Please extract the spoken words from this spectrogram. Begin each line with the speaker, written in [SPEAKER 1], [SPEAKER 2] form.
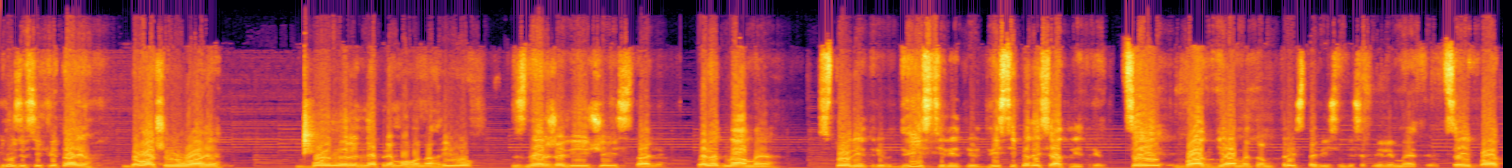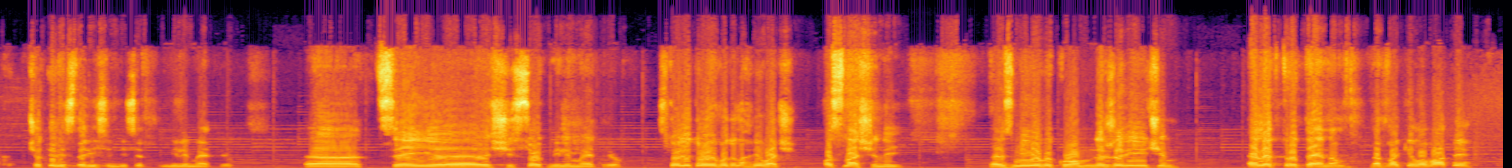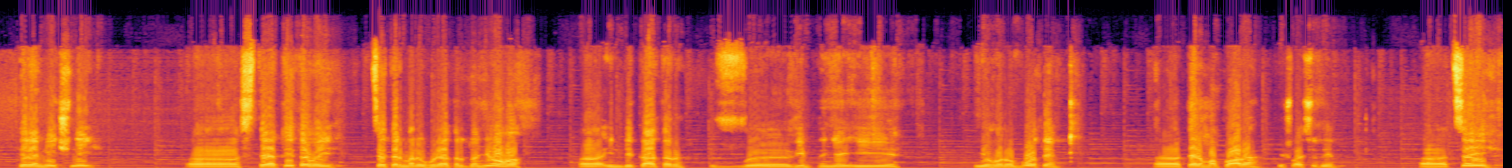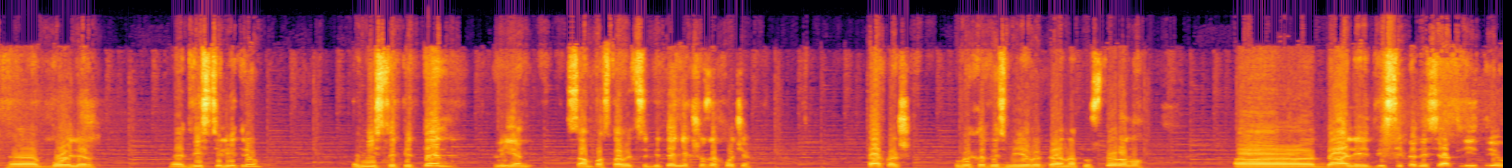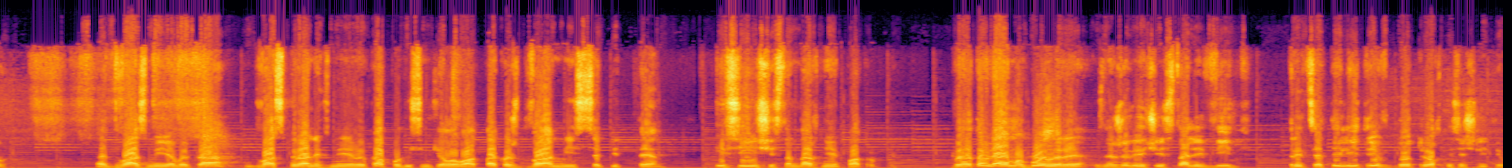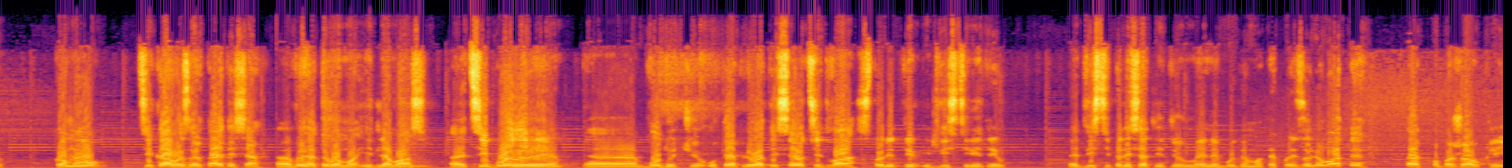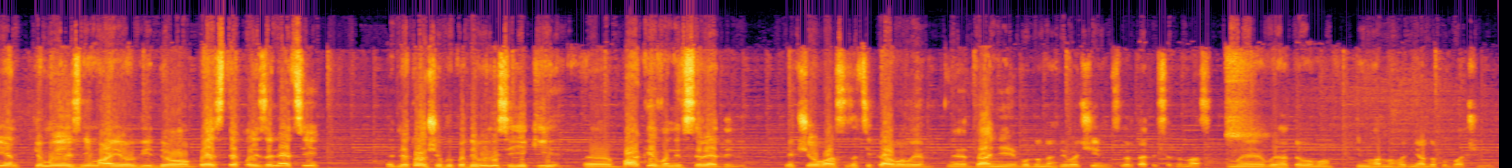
[SPEAKER 1] Друзі, всіх вітаю! До вашої уваги бойлери непрямого нагріву з нержавіючої сталі. Перед нами 100 літрів, 200 літрів, 250 літрів. Цей бак діаметром 380 мм, цей бак 480 мм, е, цей е, 600 мм. 100-літровий водонагрівач оснащений е, змійовиком нержавіючим, електротеном на 2 кВт, керамічний, е, стеатитовий, це терморегулятор до нього, е, індикатор в- вімкнення і його роботи. Е, термопара пішла сюди. Е, цей е, бойлер е, 200 літрів. Місце під тен. Клієнт сам поставить собі тен, якщо захоче. Також виходи змійовика на ту сторону. Е, Далі 250 літрів, е, два змійовика, два спіральних змійовика по 8 кВт, також два місця під тен і всі інші стандартні патрубки. Виготовляємо бойлери з нержавіючої сталі від 30 літрів до 3000 літрів. Кому цікаво, звертайтеся, е, виготовимо і для вас. Е, Ці бойлери е, будуть утеплюватися, оці два 100 літрів і 200 літрів. Е, 250 літрів ми не будемо теплоізолювати, так побажав клієнт. Чому я знімаю відео без теплоізоляції? Е, Для того, щоб ви подивилися, які е, баки вони всередині. Якщо вас зацікавили е, дані водонагрівачі, звертайтеся до нас. Ми виготовимо. Всім гарного дня, до побачення.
